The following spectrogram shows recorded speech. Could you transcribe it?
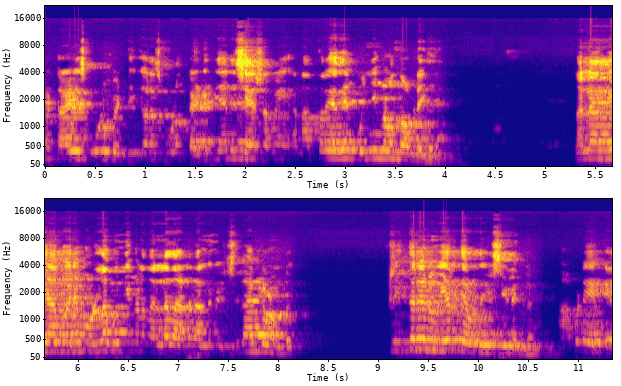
പട്ടാഴി സ്കൂളും വെട്ടിക്കവല സ്കൂളും കഴിഞ്ഞതിന് ശേഷമേ കാരണം അത്രയധികം കുഞ്ഞുങ്ങളൊന്നും അവിടെ ഇല്ല. നല്ല അധ്യാപകരും ഉള്ള കുഞ്ഞുങ്ങൾ നല്ലതാണ്. നല്ല രക്ഷിതാക്കളുണ്ട്. പക്ഷെ ഇത്ര ഒരു ഉയർച്ച പ്രതീക്ഷയില്ലെങ്കിലും അവിടെയൊക്കെ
